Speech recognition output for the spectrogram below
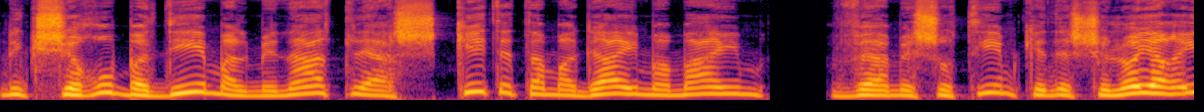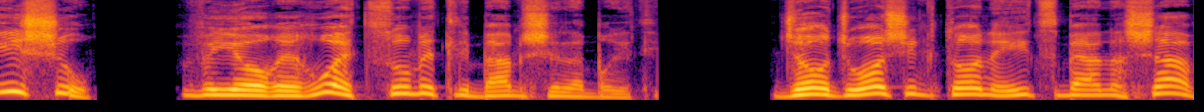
נקשרו בדים על מנת להשקיט את המגע עם המים והמשוטים כדי שלא ירעישו ויעוררו את תשומת ליבם של הבריטים. ג'ורג' וושינגטון האיץ באנשיו,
